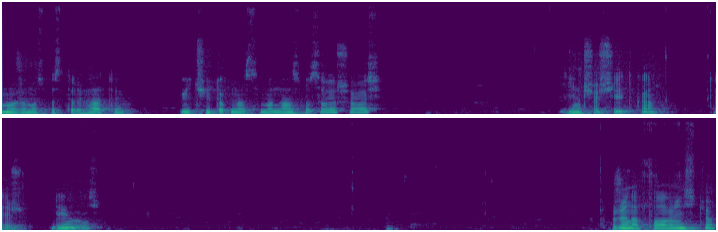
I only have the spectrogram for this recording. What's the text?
Можемо спостерігати, відчіток у нас сама назва залишилась. Інша щітка теж дивимось. Вже на повністю.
